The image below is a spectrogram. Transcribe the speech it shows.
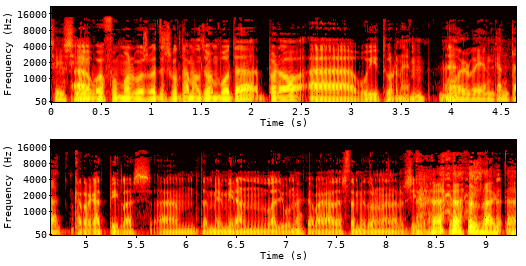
Sí, sí. Uh, ho heu fet molt bé, us vaig escoltar amb el Joan Bota, però uh, avui tornem. Eh? Molt bé, encantat. Carregat piles, um, també mirant la lluna, que a vegades també dona energia. Exacte.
